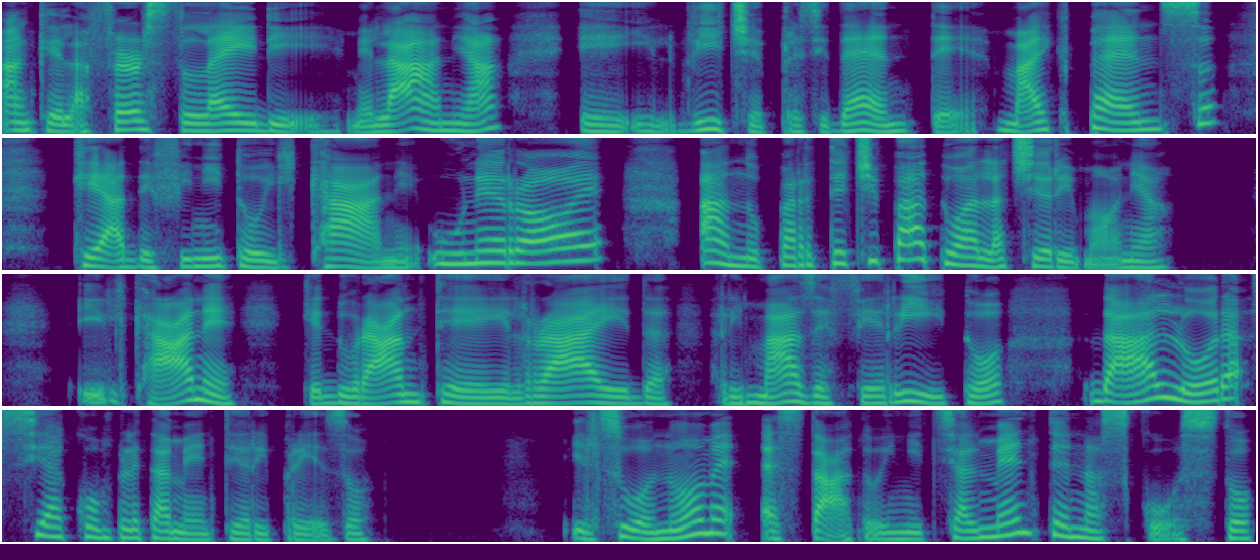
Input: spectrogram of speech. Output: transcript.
Anche la First Lady Melania e il vicepresidente Mike Pence, che ha definito il cane un eroe, hanno partecipato alla cerimonia. Il cane, che durante il raid rimase ferito, da allora si è completamente ripreso. Il suo nome è stato inizialmente nascosto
